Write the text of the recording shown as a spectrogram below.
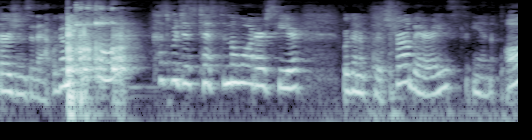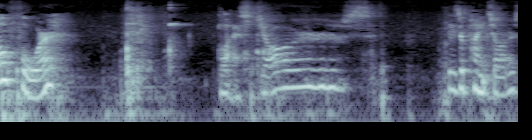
versions of that. We're gonna make it small because we're just testing the waters here. We're gonna put strawberries in all four glass jars. These are pint jars,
